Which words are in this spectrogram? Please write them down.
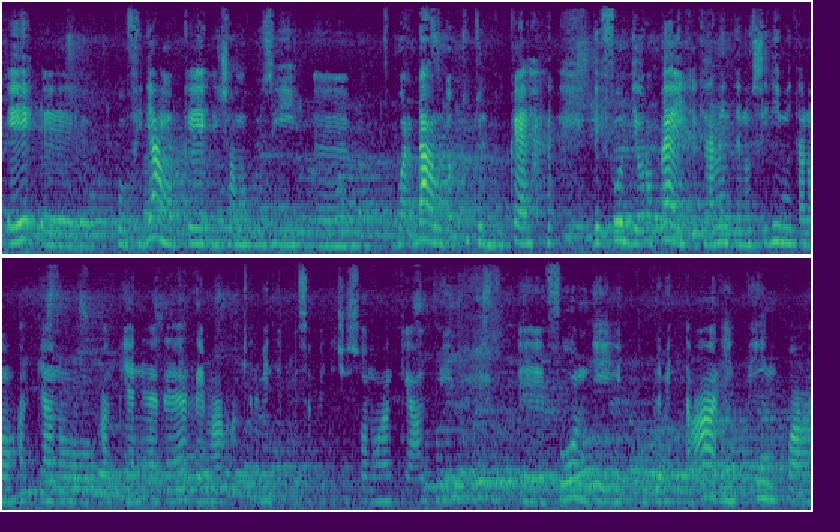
e, e confidiamo che diciamo così, guardando tutto il bouquet dei fondi europei che chiaramente non si limitano al, piano, al PNRR ma chiaramente come sapete ci sono anche altri eh, fondi complementari, Pinqua,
